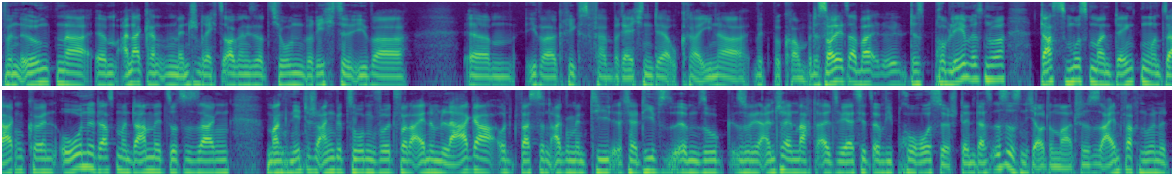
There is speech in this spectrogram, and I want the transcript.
von irgendeiner ähm, anerkannten Menschenrechtsorganisation Berichte über ähm, über Kriegsverbrechen der Ukrainer mitbekommen. Das soll jetzt aber, das Problem ist nur, das muss man denken und sagen können, ohne dass man damit sozusagen magnetisch angezogen wird von einem Lager und was dann argumentativ ähm, so, so den Anschein macht, als wäre es jetzt irgendwie pro-russisch. Denn das ist es nicht automatisch. Es ist einfach nur eine,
